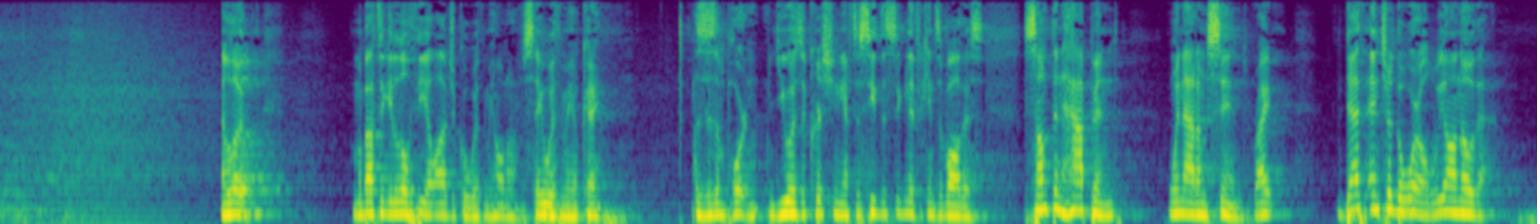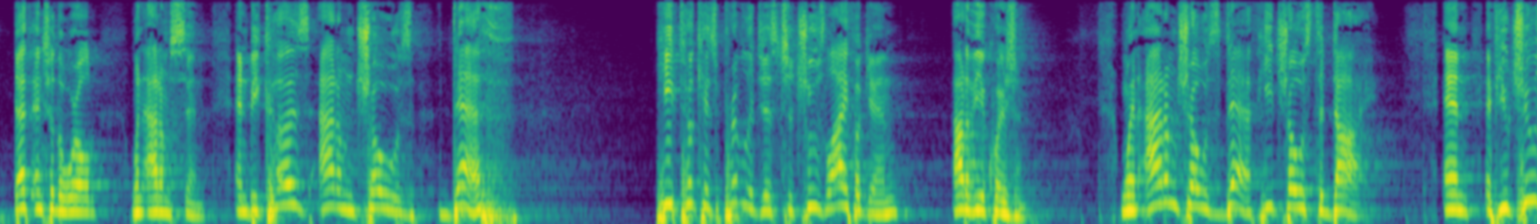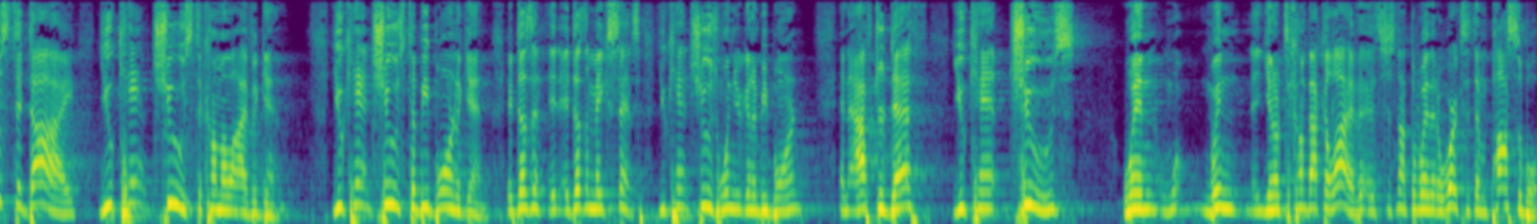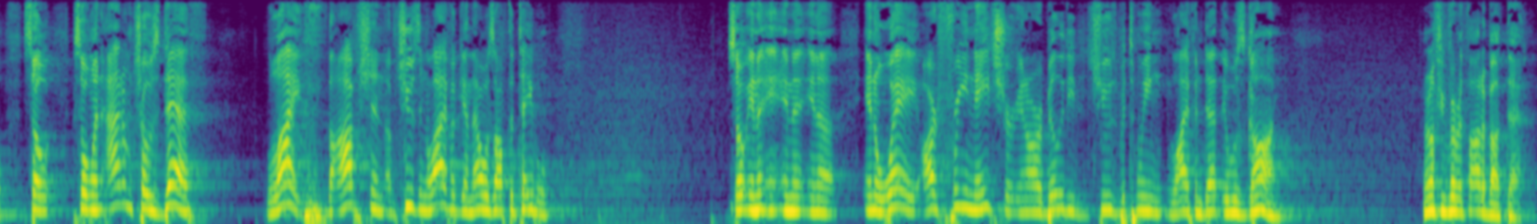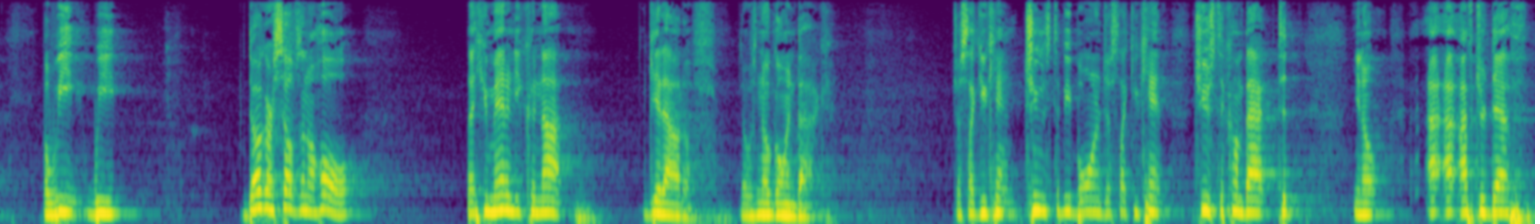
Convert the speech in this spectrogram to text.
And look, I'm about to get a little theological with me. Hold on. Stay with me, okay? This is important. You, as a Christian, you have to see the significance of all this. Something happened when Adam sinned, right? Death entered the world. We all know that. Death entered the world when Adam sinned. And because Adam chose death, he took his privileges to choose life again out of the equation. When Adam chose death, he chose to die. And if you choose to die, you can't choose to come alive again. You can't choose to be born again. It doesn't, it, it doesn't make sense. You can't choose when you're going to be born. And after death, you can't choose when, when, you know, to come back alive. It's just not the way that it works. It's impossible. So, so when Adam chose death, life, the option of choosing life again, that was off the table. So in a, in a, in a, in a way, our free nature and our ability to choose between life and death, it was gone. I don't know if you've ever thought about that, but we, we dug ourselves in a hole that humanity could not get out of. There was no going back. Just like you can't choose to be born, just like you can't choose to come back to, you know, a- after death.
